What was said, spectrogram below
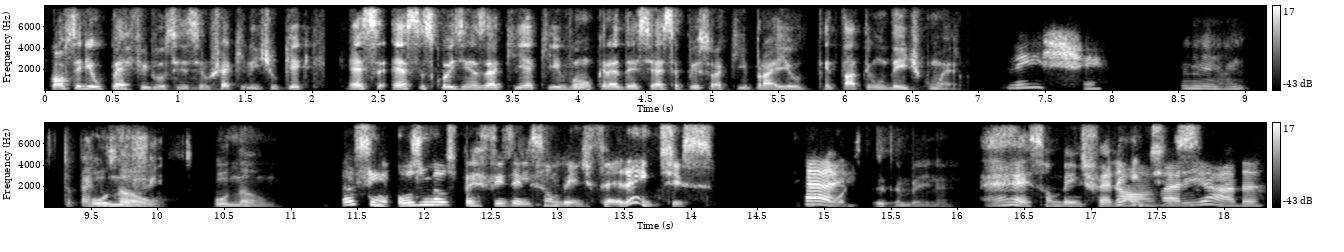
Qual seria o perfil de vocês, assim, um checklist? O que essa- essas coisinhas aqui é que vão credenciar essa pessoa aqui pra eu tentar ter um date com ela, Vixe. Hum, Ou não. difícil. ou não? Assim, os meus perfis, eles são bem diferentes. É, Pode ser também, né? É, são bem dá uma diferentes. variada.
